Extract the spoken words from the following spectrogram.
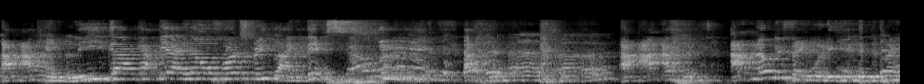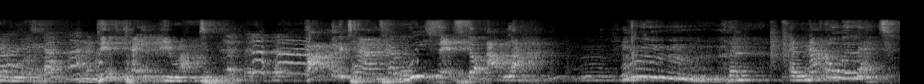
I, I can't believe God got me out here on Front Street like this. I, I, I, know this ain't what he had the plan was. This can't be right. How many times have we said stuff out loud? Hmm. And not only that,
